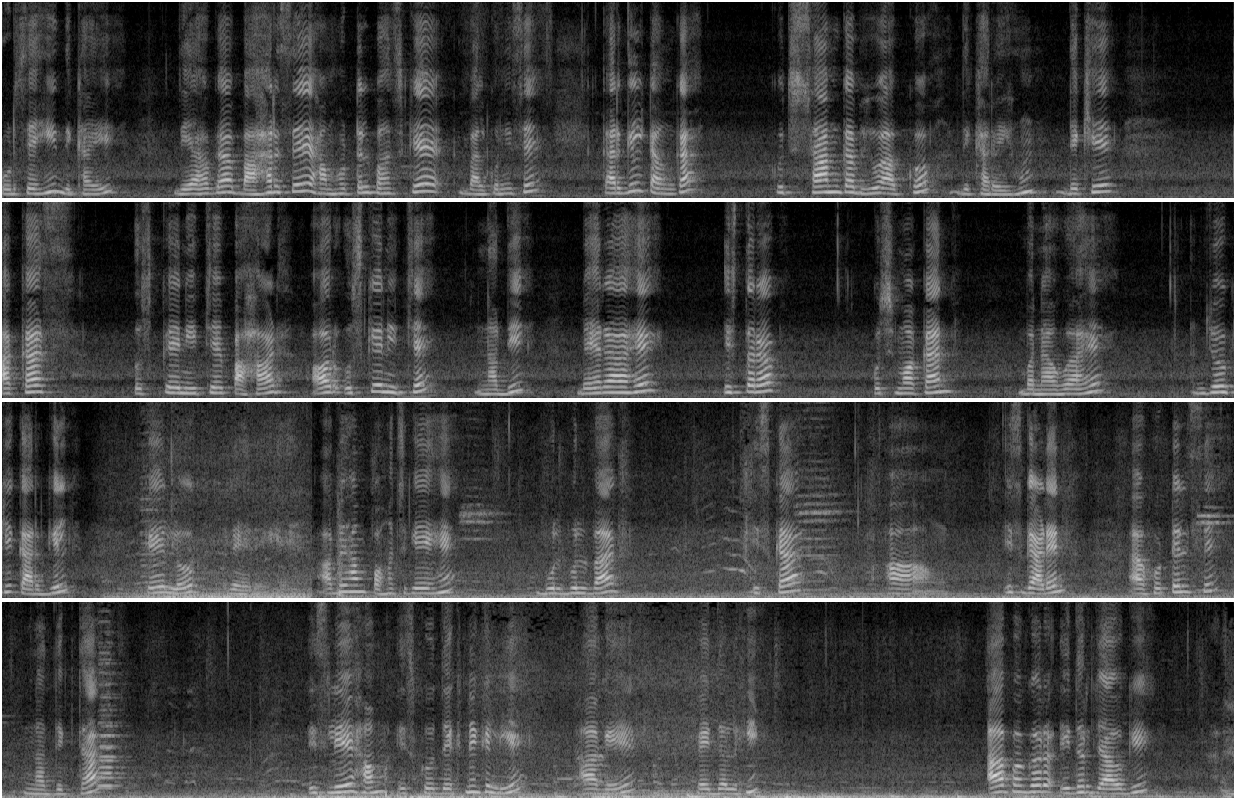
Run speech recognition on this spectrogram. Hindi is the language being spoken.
उड़ से ही दिखाई दिया होगा। बाहर से हम होटल पहुँच के बालकोनी से कारगिल टाउन का कुछ शाम का व्यू आपको दिखा रही हूँ। देखिए, आकाश, उसके नीचे पहाड़ और उसके नीचे नदी बह रहा है। इस तरफ़ कुछ मकान बना हुआ है जो कि कारगिल के लोग रह रहे हैं। अभी हम पहुँच गए हैं बुलबुल बाग। इसका आ, इस गार्डन होटल से नज़दीक था। इसलिए हम इसको देखने के लिए आ गए पैदल ही आप अगर इधर जाओगे,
